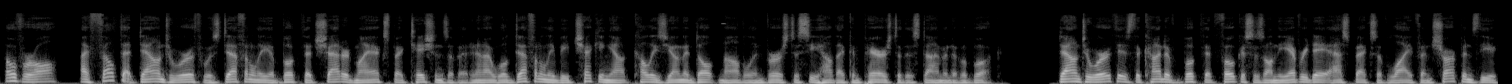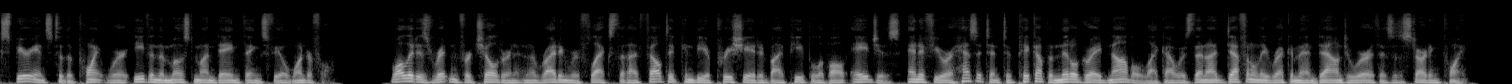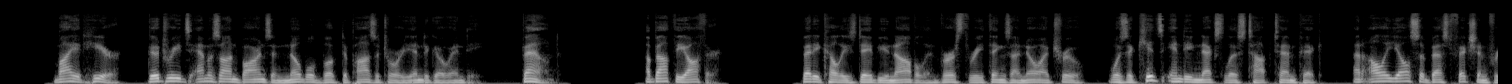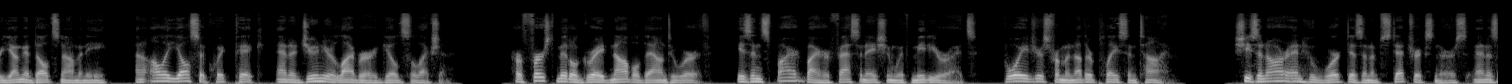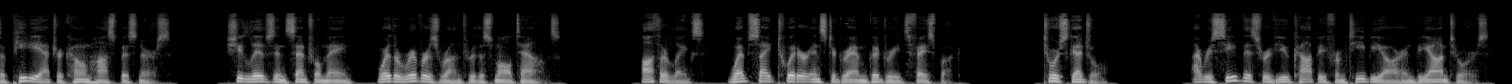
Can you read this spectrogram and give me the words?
Overall, I felt that Down to Earth was definitely a book that shattered my expectations of it, and I will definitely be checking out Culley's young adult novel in verse to see how that compares to this diamond of a book. Down to Earth is the kind of book that focuses on the everyday aspects of life and sharpens the experience to the point where even the most mundane things feel wonderful. While it is written for children and the writing reflects that I felt it can be appreciated by people of all ages, and if you are hesitant to pick up a middle grade novel like I was, then I'd definitely recommend Down to Earth as a starting point. Buy it here, Goodreads, Amazon, Barnes and Noble Book Depository, Indigo Indie. Bound. About the author. Betty Culley's debut novel in verse 3 Things I Know I True was a Kids Indie Next List Top 10 pick, an ALA Yalsa Best Fiction for Young Adults nominee, an ALA Yalsa Quick Pick, and a Junior Library Guild selection. Her first middle grade novel, Down to Earth, is inspired by her fascination with meteorites, voyagers from another place and time. She's an RN who worked as an obstetrics nurse and as a pediatric home hospice nurse. She lives in central Maine, where the rivers run through the small towns. Author links website, Twitter, Instagram, Goodreads, Facebook. Tour schedule. I received this review copy from TBR and Beyond Tours.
